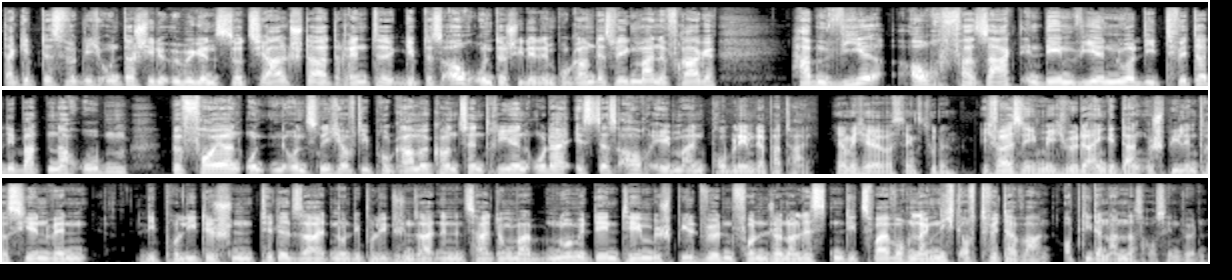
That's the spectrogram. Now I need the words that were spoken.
Da gibt es wirklich Unterschiede. Übrigens, Sozialstaat, Rente gibt es auch Unterschiede in dem Programm. Deswegen meine Frage, haben wir auch versagt, indem wir nur die Twitter-Debatten nach oben befeuern und uns nicht auf die Programme konzentrieren? Oder ist das auch eben ein Problem der Parteien? Ja, Michael, was denkst du denn? Ich weiß nicht, mich würde ein Gedankenspiel interessieren, wenn die politischen Titelseiten und die politischen Seiten in den Zeitungen mal nur mit den Themen bespielt würden von Journalisten, die zwei Wochen lang nicht auf Twitter waren, ob die dann anders aussehen würden.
